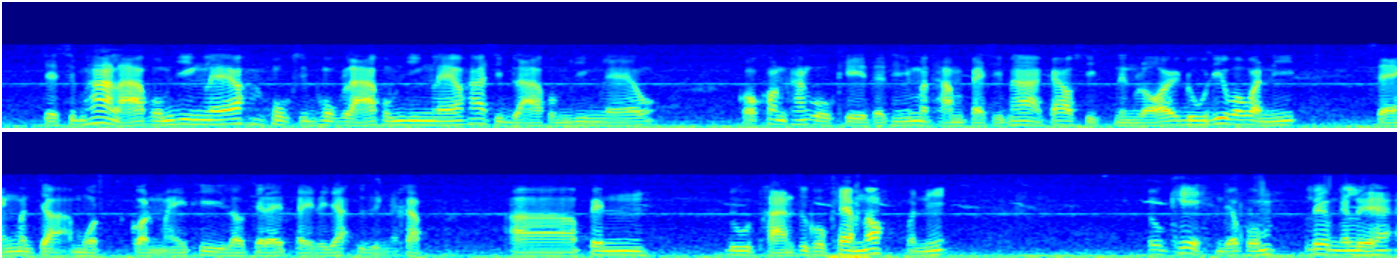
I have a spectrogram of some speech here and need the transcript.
75หลาผมยิงแล้ว66หลาผมยิงแล้ว50หลาผมยิงแล้ว ก็ค่อนข้างโอเค แต่ทีนี้มาทำ85 90 100ดูดิว่าวันนี้แสงมันจะหมดก่อนไหมที่เราจะได้ไประยะอื่นนะครับ อ่าเป็นดูผ่านสุโขแคมเนาะวันนี้ โอเค เดี๋ยวผมเริ่มกันเลยฮะ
